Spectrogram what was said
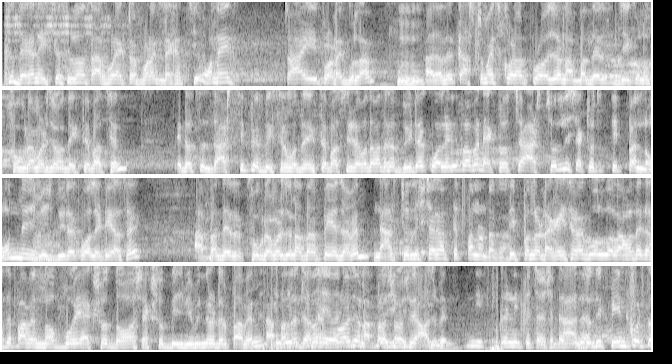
কিছু দেখানোর ইচ্ছা ছিল না তারপরে একটা প্রোডাক্ট দেখাচ্ছি। অনেক চাই এই প্রোডাক্টগুলো আর যাদের কাস্টমাইজ করার প্রয়োজন আপনাদের যে কোনো প্রোগ্রামের জন্য দেখতে পাচ্ছেন। এটা হচ্ছে জার্সি ফেব্রিক্সের মধ্যে দেখতে পাচ্ছেন। এটার মধ্যে আমাদের দুইটা কোয়ালিটি পাবেন একটা হচ্ছে আটচল্লিশ একটা হচ্ছে তিপ্পান্ন। উনিশ বিশ দুইটা কোয়ালিটি আছে। আপনাদের প্রোগ্রামের জন্য আপনারা পেয়ে যাবেন। মানে আটচল্লিশ টাকা তেপ্পান্ন টাকা? তিপ্পান্ন টাকা। এছাড়া গোল গোল আমাদের কাছে পাবেন নব্বই একশো দশ একশো বিশ বিভিন্ন রেটের পাবেন। আপনাদের যাদের প্রয়োজন আপনারা সরাসরি আসবেন। নিতে চাই সেটা হ্যাঁ যদি প্রিন্ট করতে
